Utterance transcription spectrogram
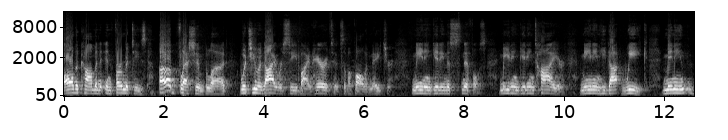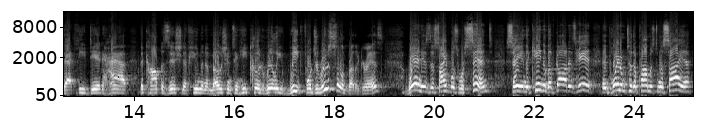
all the common infirmities of flesh and blood, which you and I receive by inheritance of a fallen nature, meaning getting the sniffles, meaning getting tired, meaning he got weak, meaning that he did have the composition of human emotions and he could really weep for Jerusalem, Brother Grizz. When his disciples were sent, saying, The kingdom of God is hand, and point them to the promised Messiah,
